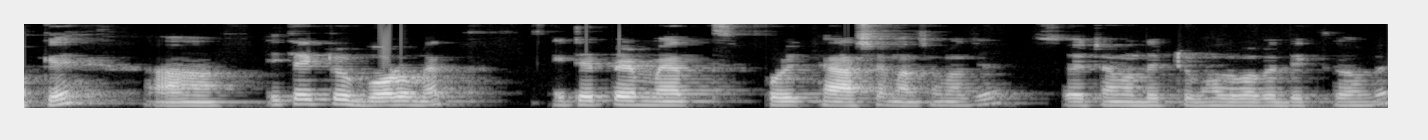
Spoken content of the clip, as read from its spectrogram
ওকে এটা একটু বড় ম্যাথ এই টাইপের ম্যাথ পরীক্ষা আসে মাঝে মাঝে সো এটা আমাদের একটু ভালোভাবে দেখতে হবে।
